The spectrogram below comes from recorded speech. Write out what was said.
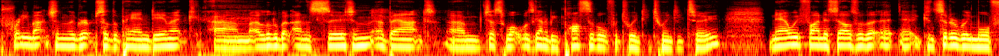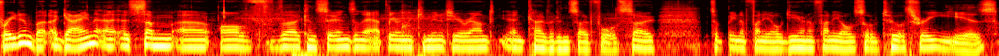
pretty much in the grips of the pandemic, um, a little bit uncertain about um, just what was going to be possible for 2022. Now we find ourselves with a, a considerably more freedom, but again, uh, some uh, of the concerns out there in the community around and COVID and so forth. So it's been a funny old year and a funny old sort of two or three years.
